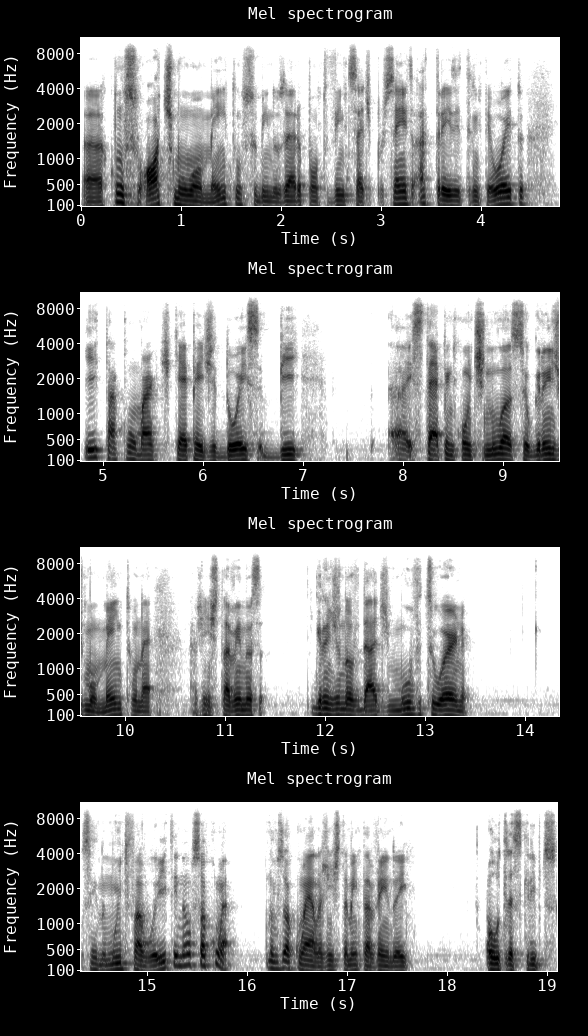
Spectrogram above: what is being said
uh, com um ótimo momentum, subindo 0,27% a 3,38 e está com um market cap de 2 bi. Uh, Steppen continua seu grande momento, né? A gente está vendo essa grande novidade, Move to Earn, sendo muito favorita e não só com ela. Não só com ela, a gente também está vendo aí outras criptos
